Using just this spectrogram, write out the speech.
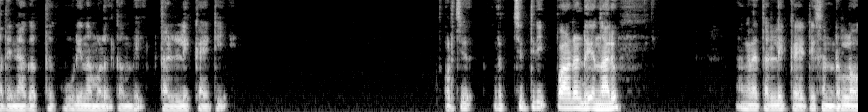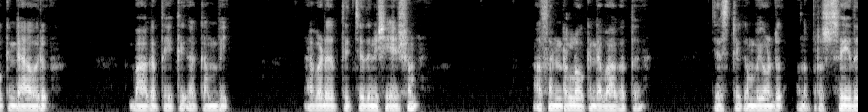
അതിനകത്ത് കൂടി നമ്മൾ കമ്പി തള്ളിക്കയറ്റി. കുറച്ച് കുറച്ച് ഇത്തിരി പാടുണ്ട് എന്നാലും അങ്ങനെ തള്ളിക്കയറ്റി സെൻട്രൽ ലോക്കിന്റെ ആ ഒരു ഭാഗത്തേക്ക് ആ കമ്പി അവിടെ എത്തിച്ചതിന് ശേഷം ആ സെൻട്രൽ ലോക്കിന്റെ ഭാഗത്ത് ജസ്റ്റ് കമ്പി കൊണ്ട് ഒന്ന് പ്രസ് ചെയ്ത്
